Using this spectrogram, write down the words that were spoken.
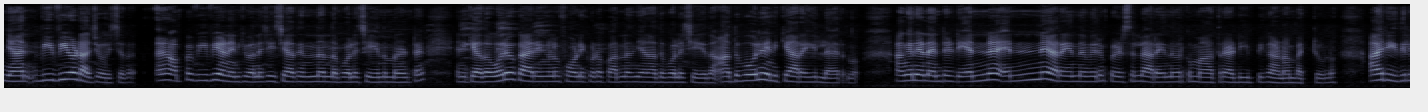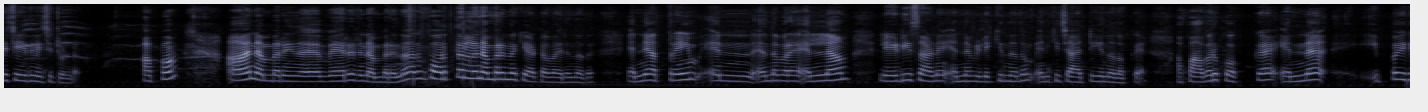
ഞാൻ വിവിയോടാണ് ചോദിച്ചത്. അപ്പോൾ വിവിയാണ് എനിക്ക് പറഞ്ഞത് ചേച്ചി അത് ഇന്നെന്ന പോലെ ചെയ്യുന്നു പറഞ്ഞിട്ട് എനിക്കത് ഓരോ കാര്യങ്ങളും ഫോണിൽ കൂടെ പറഞ്ഞത് ഞാൻ അതുപോലെ ചെയ്തു. അതുപോലും എനിക്ക് അറിയില്ലായിരുന്നു. അങ്ങനെയാണ് എന്റെ എന്നെ എന്നെ അറിയുന്നവരും പേഴ്സണൽ അറിയുന്നവർക്ക് മാത്രമേ ആ ഡി പി കാണാൻ പറ്റുള്ളൂ. ആ രീതിയിൽ ചെയ്തു വെച്ചിട്ടുണ്ട്. അപ്പം ആ നമ്പറിൽ നിന്ന് വേറൊരു നമ്പറിൽ നിന്ന് അതും പുറത്തുള്ള നമ്പറിൽ നിന്നൊക്കെ ആട്ടോ വരുന്നത്. എന്നെ അത്രയും എന്താ പറയുക എല്ലാം ലേഡീസാണ് എന്നെ വിളിക്കുന്നതും എനിക്ക് ചാറ്റ് ചെയ്യുന്നതൊക്കെ. അപ്പോൾ അവർക്കൊക്കെ എന്നെ ഇപ്പോൾ ഈ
